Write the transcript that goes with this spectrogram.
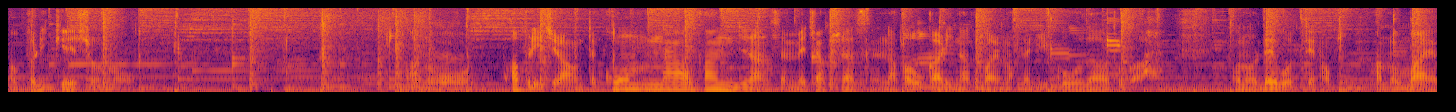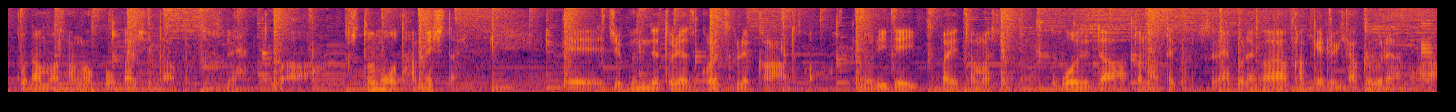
アプリケーションのあのアプリ一覧ってこんな感じなんですね。めちゃくちゃですね。なんかオカリナとかありますね。リコーダーとか。このレゴっていうのはあの前児玉さんが公開してたアプリですね。とか人のを試したり、えー、自分でとりあえずこれ作れるかなとか。ノリでいっぱい試してこういうダーッとなってくるんですねこれがかける100ぐらいなのかなっ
